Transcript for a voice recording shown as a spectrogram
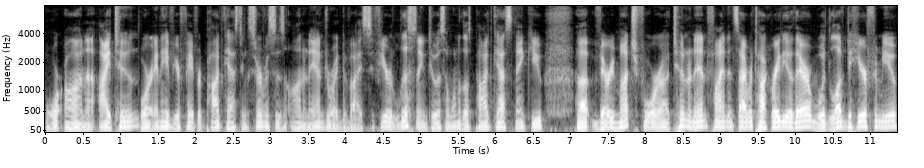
or on uh, iTunes or any of your favorite podcasting services on an Android device. If you're listening to us on one of those podcasts, thank you uh, very much for uh, tuning in, finding Cyber Talk Radio there. Would love to hear from you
